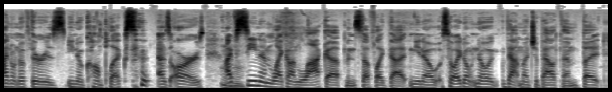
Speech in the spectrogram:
I don't know if they're as you know complex as ours. I've seen them like on lockup and stuff like that. You know, so I don't know that much about them. But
